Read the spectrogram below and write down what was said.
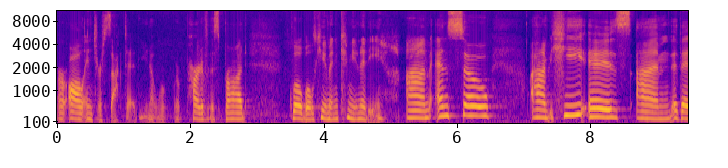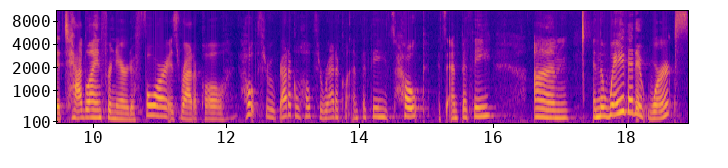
are all intersected. You know, we're, we're part of this broad global human community, um, and so. Um, he is um, the tagline for narrative four is radical hope through radical hope through radical empathy. It's hope, it's empathy. Um, and the way that it works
